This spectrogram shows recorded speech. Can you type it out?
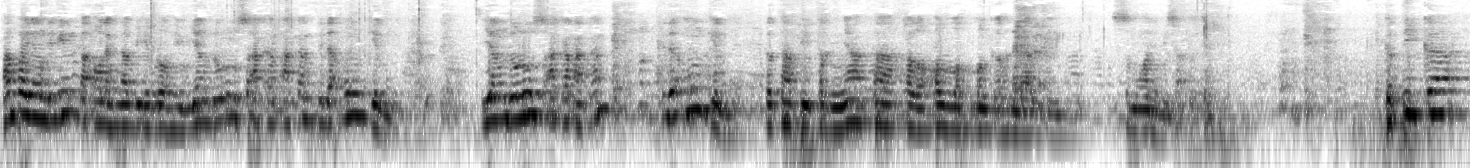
Apa yang diminta oleh Nabi Ibrahim yang dulu seakan-akan tidak mungkin. Yang dulu seakan-akan tidak mungkin. Tetapi ternyata kalau Allah mengkehendaki semuanya bisa terjadi. Ketika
